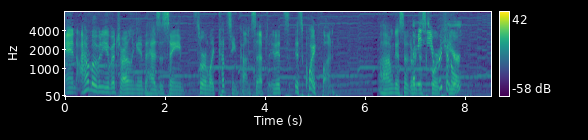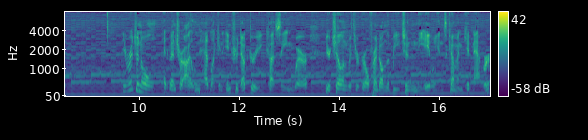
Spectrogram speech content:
and I don't know of any Adventure Island game that has the same sort of like cutscene concept, and it's it's quite fun. Uh, I'm gonna send it to I our mean, the Discord original. here. The original Adventure Island had like an introductory cutscene where you're chilling with your girlfriend on the beach and then the aliens come and kidnap her.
